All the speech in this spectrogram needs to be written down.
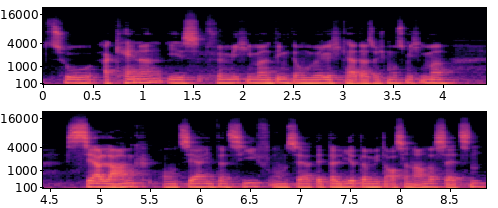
zu erkennen, ist für mich immer ein Ding der Unmöglichkeit. Also ich muss mich immer sehr lang und sehr intensiv und sehr detailliert damit auseinandersetzen,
